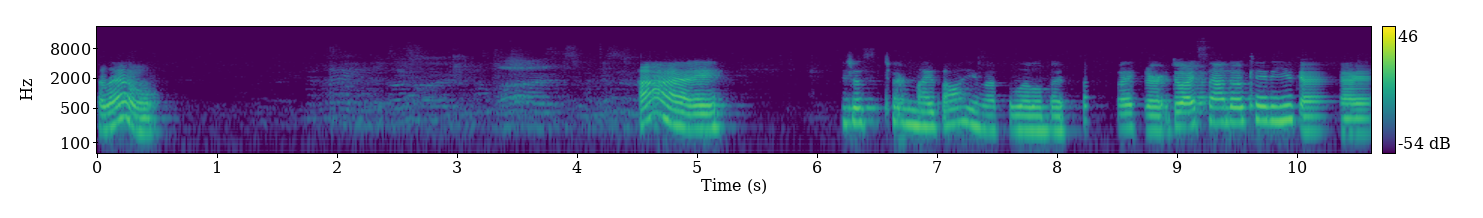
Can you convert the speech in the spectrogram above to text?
Hello. Hi. I Just turn my volume up a little bit. Do I sound okay to you guys?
